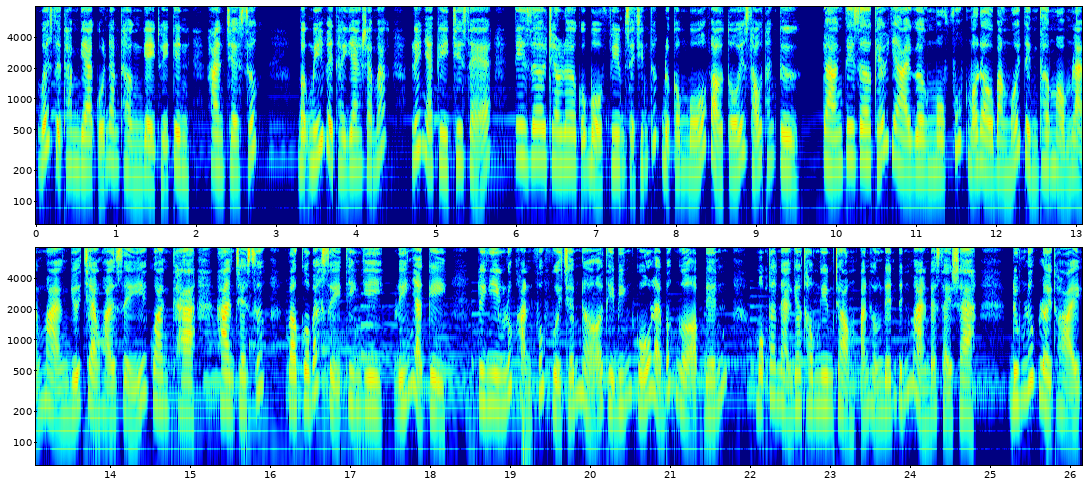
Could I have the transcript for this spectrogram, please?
với sự tham gia của nam thần dày thủy tinh Han Chae Suk. Bật mí về thời gian ra mắt, Lý Nhã Kỳ chia sẻ, teaser trailer của bộ phim sẽ chính thức được công bố vào tối 6 tháng 4. Đoạn teaser kéo dài gần một phút mở đầu bằng mối tình thơ mộng lãng mạn giữa chàng họa sĩ Quang Kha, Han Chae Suk và cô bác sĩ Thiên Di, Lý Nhã Kỳ. Tuy nhiên, lúc hạnh phúc vừa chớm nở thì biến cố lại bất ngờ ập đến. Một tai nạn giao thông nghiêm trọng ảnh hưởng đến tính mạng đã xảy ra. Đúng lúc lời thoại,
